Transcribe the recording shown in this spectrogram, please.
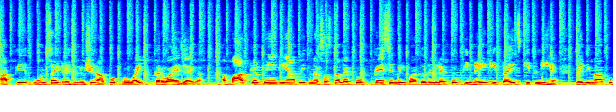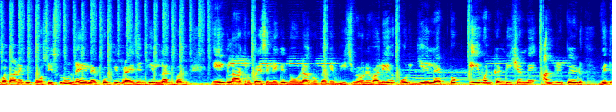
आपकी ऑन साइट रेजोल्यूशन आपको प्रोवाइड करवाया जाएगा। अब बात करते हैं कि यहाँ पे इतना सस्ता लैपटॉप कैसे मिल पाता है और इन लैपटॉप की नए की प्राइस कितनी है? तो यदि मैं आपको बताने की कोशिश करूँ, नए लैपटॉप की प्राइस इनकी लगभग एक लाख रुपए से लेकर दो लाख रुपए के बीच में होने वाली है और ये लैपटॉप ए वन कंडीशन में unrepaired with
